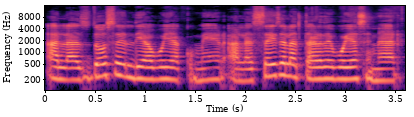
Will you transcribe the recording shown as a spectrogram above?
a las 12 del día voy a comer, a las 6 de la tarde voy a cenar.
